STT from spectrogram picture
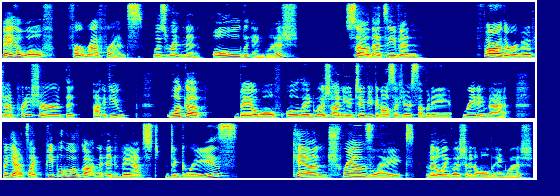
Beowulf, for reference, was written in Old English, so that's even farther removed. I'm pretty sure that uh, if you look up Beowulf, Old English on YouTube. You can also hear somebody reading that. But yeah, it's like people who have gotten advanced degrees can translate Middle English and Old English,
